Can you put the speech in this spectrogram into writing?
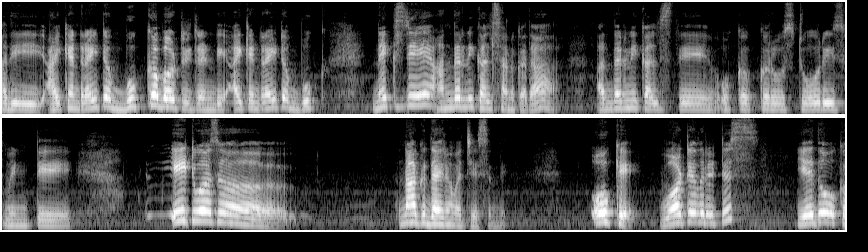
అది I can write a book about it అండి. I can write a book next day అందరినీ కలిసాను కదా. అందరినీ కలిస్తే ఒక్కొక్కరు స్టోరీస్ వింటే ఇట్ వాజ్ నాకు ధైర్యం వచ్చేసింది. ఓకే వాట్ ఎవర్ ఇట్ ఇస్ ఏదో ఒక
